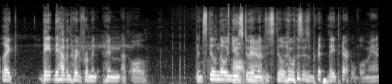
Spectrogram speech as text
like they they haven't heard from him, him at all. And still no news Oh, to him, and still it was his birthday. Terrible, man.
